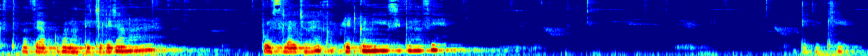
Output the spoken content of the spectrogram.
इस तरह से आपको बनाते चले जाना है। पूरी सिलाई जो है कंप्लीट करनी है इसी तरह से। देखिए।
